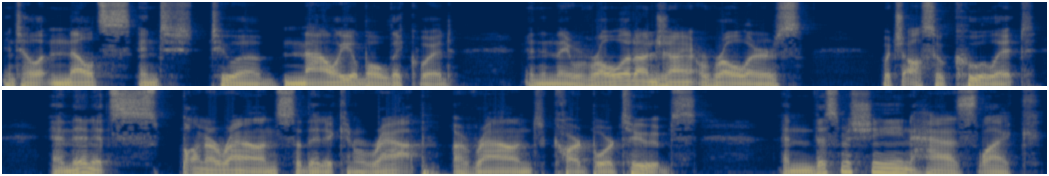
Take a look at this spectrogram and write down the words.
until it melts into a malleable liquid. And then they roll it on giant rollers, which also cool it. And then it's spun around so that it can wrap around cardboard tubes. And this machine has like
